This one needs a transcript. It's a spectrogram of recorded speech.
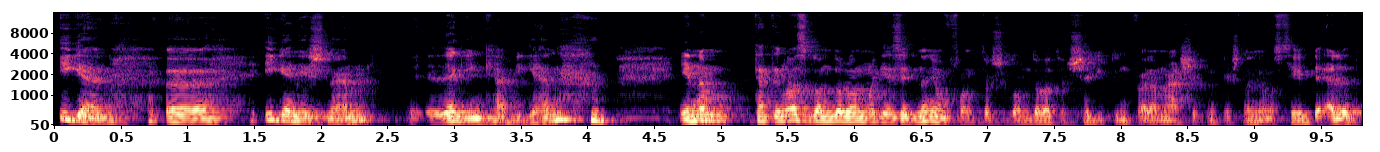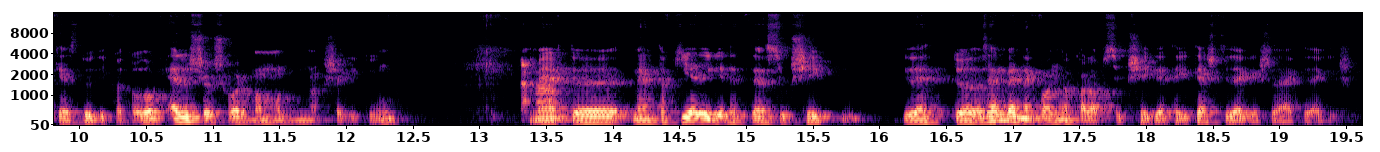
Igen, ö, igen és nem leginkább igen. Én nem, tehát én azt gondolom, hogy ez egy nagyon fontos gondolat, hogy segítünk fel a másiknak, és nagyon szép, de előtt kezdődik a dolog. Elsősorban magunknak segítünk, mert, mert a kielégítetlen szükséglettől, az embernek vannak alapszükségletei, testileg és lelkileg is.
